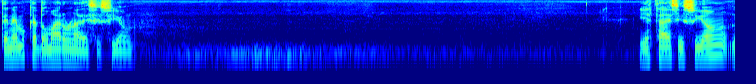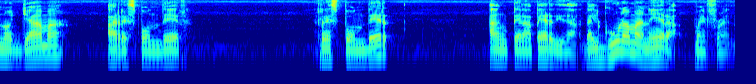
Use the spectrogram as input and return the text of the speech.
tenemos que tomar una decisión. Y esta decisión nos llama a responder. Responder ante la pérdida. De alguna manera, my friend.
